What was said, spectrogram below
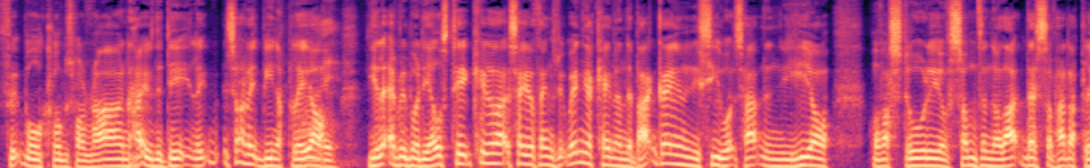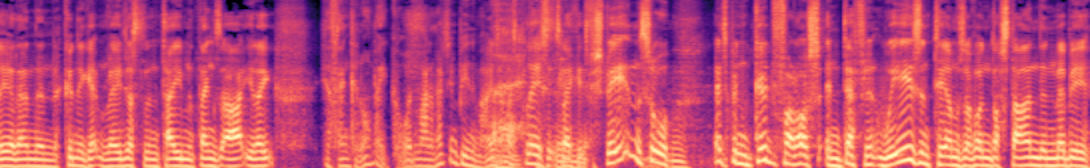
football clubs were run, how the day like it's all right being a player. Aye. You let everybody else take care of that side of things, but when you're kind of in the background and you see what's happening, you hear of a story of something or that this I've had a player in and they couldn't get him registered in time and things like that. You're like. You're thinking, oh my God, man, imagine being the manager of this place. It's like, it's frustrating. So it's been good for us in different ways in terms of understanding maybe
